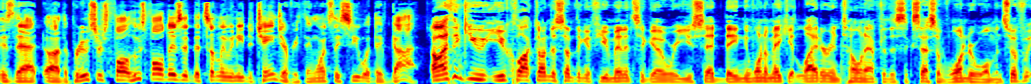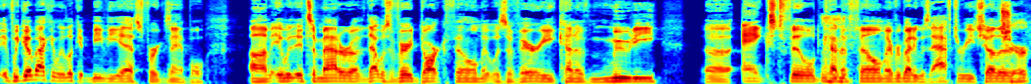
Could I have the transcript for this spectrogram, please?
is that uh, the producer's fault? Whose fault is it that suddenly we need to change everything once they see what they've got? Oh, I think you you clocked onto something a few minutes ago where you said they want to make it lighter in tone after the success of Wonder Woman. So if if we go back and we look at BVS, for example, um, it was it's a matter of that was a very dark film. It was a very kind of moody, uh, angst filled kind of film. Everybody was after each other. Sure.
